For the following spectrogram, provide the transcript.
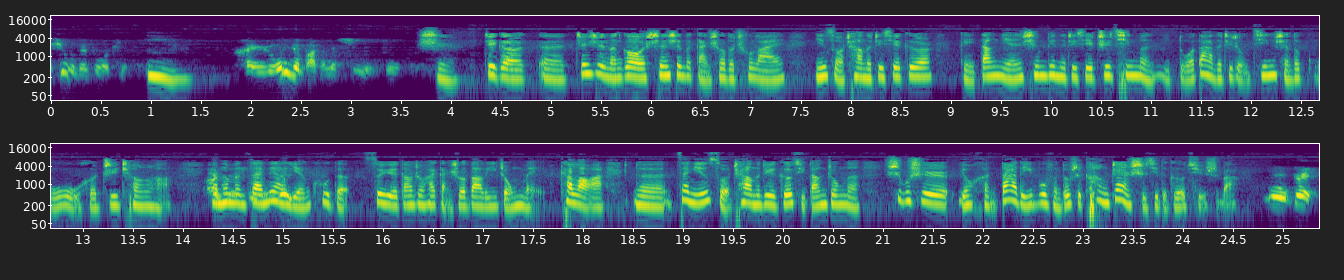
秀的作品。嗯，很容易就把他们吸引住。是这个呃，真是能够深深的感受得出来，您所唱的这些歌，给当年身边的这些知青们以多大的这种精神的鼓舞和支撑哈，让他们在那样严酷的岁月当中还感受到了一种美。看老啊，呃，在您所唱的这个歌曲当中呢，是不是有很大的一部分都是抗战时期的歌曲，是吧？嗯，对。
